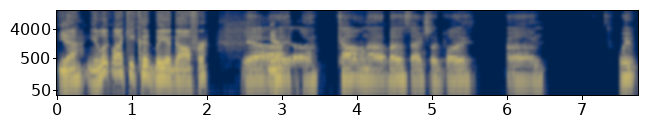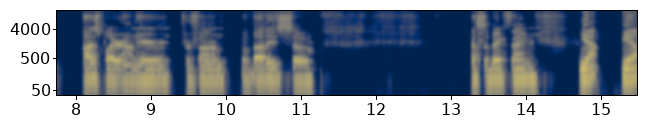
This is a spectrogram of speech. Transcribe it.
Yeah, you look like you could be a golfer. Yeah, yeah. I, uh, Kyle and I both actually play. Um, we I just play around here for fun with buddies, so that's the big thing. Yeah, yeah.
